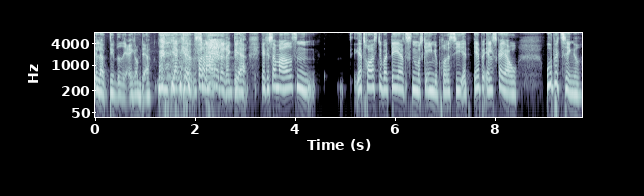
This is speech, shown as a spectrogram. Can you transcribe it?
Eller det ved jeg ikke, om det er. jeg kan for så dig meget, er det rigtigt. Ja, jeg kan så meget sådan... Jeg tror også, det var det, jeg sådan måske egentlig prøvede at sige, at Ebbe elsker jeg jo ubetinget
